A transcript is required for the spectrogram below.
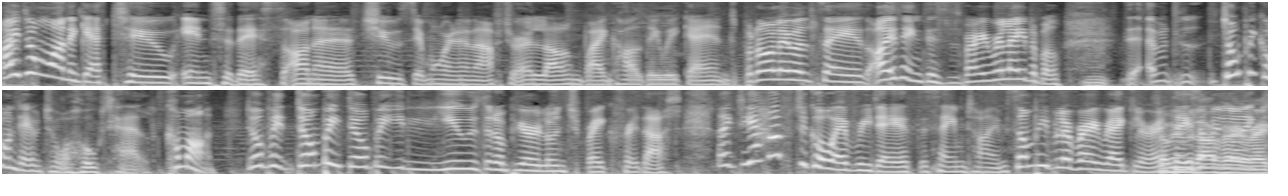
I don't want to get too into this on a Tuesday morning after a long bank holiday weekend, but all I will say is I think this is very relatable. Th- uh, Don't be going down to a hotel. Come on, don't be, don't be, don't be using up your lunch break for that. Like, do you have to go every day at the same time? Some people are very regular, Some and they are very like regular.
